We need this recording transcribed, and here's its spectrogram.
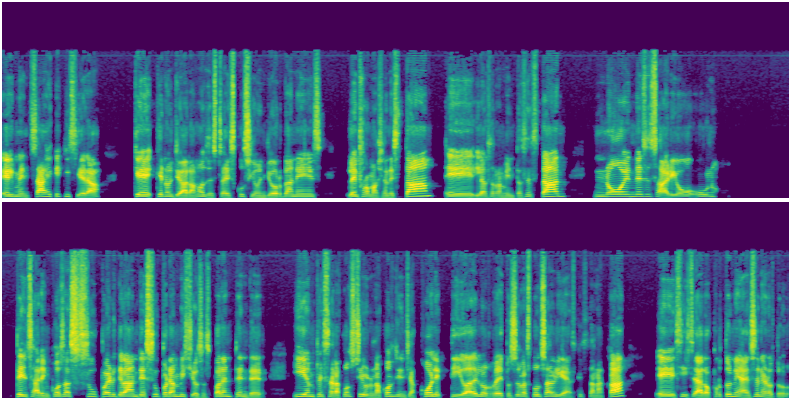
el mensaje que quisiera que, que nos lleváramos de esta discusión, Jordan, es la información está, eh, las herramientas están, no es necesario uno pensar en cosas súper grandes, súper ambiciosas para entender y empezar a construir una conciencia colectiva de los retos y responsabilidades que están acá. Eh, si se da la oportunidad de, tener otro,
